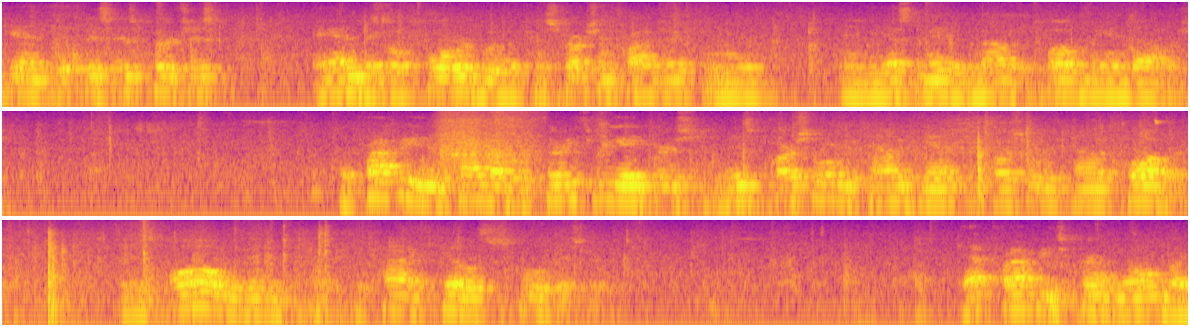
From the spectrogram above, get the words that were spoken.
Again, if this is purchased, and they go forward with a construction project in the, in the estimated amount of twelve million dollars. The property in the town has 33 acres. It is partially in the town again, partially in the town of Clover. It is all within the Conic Hills School District. That property is currently owned by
